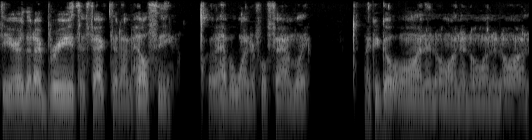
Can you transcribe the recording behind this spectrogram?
the air that I breathe, the fact that I'm healthy, that I have a wonderful family. I could go on and on and on and on.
